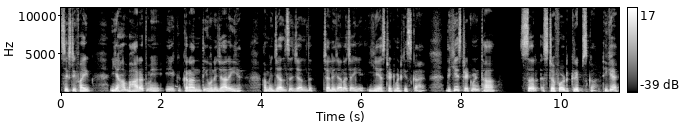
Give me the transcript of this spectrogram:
सिक्सटी फाइव, यहाँ भारत में एक क्रांति होने जा रही है। हमें जल्द से जल्द चले जाना चाहिए। ये स्टेटमेंट किसका है? देखिए स्टेटमेंट था सर स्टेफर्ड क्रिप्स का, ठीक है?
